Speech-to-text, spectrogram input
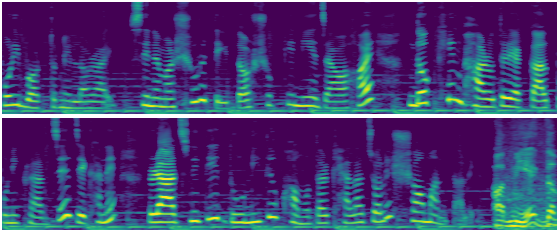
পরিবর্তনের লড়াই। সিনেমার শুরুতেই দর্শককে নিয়ে যাওয়া হয় দক্ষিণ ভারতের এক কাল্পনিক রাজ্যে যেখানে রাজনীতি, দুর্নীতি ও ক্ষমতার খেলা চলে সমান তালে। আদমি একদম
